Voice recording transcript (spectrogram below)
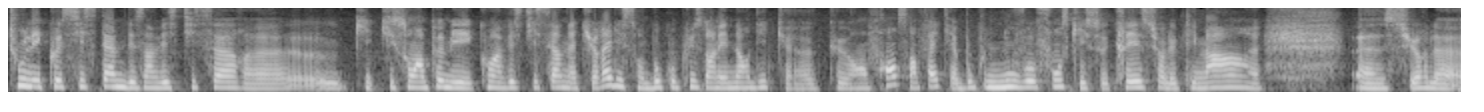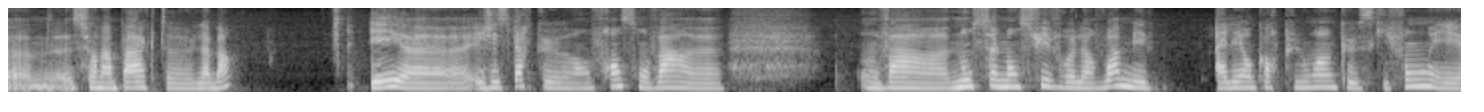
Tout l'écosystème des investisseurs euh, qui, qui, sont un peu mes co-investisseurs naturels, ils sont beaucoup plus dans les Nordiques qu'en France. En fait, il y a beaucoup de nouveaux fonds qui se créent sur le climat, euh, sur le sur l'impact là-bas. Et, euh, et j'espère qu'en France, on va on va non seulement suivre leur voie, mais aller encore plus loin que ce qu'ils font et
